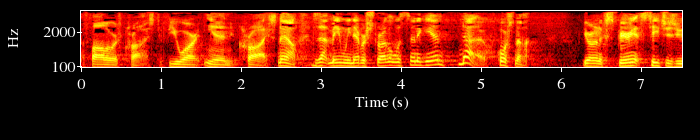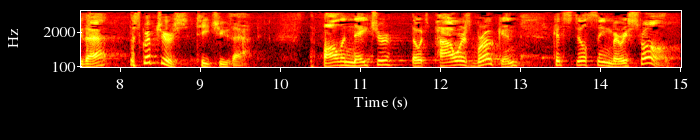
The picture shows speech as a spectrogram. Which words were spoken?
a follower of Christ, if you are in Christ. Now, does that mean we never struggle with sin again? No, of course not. Your own experience teaches you that. The scriptures teach you that. The fallen nature, though its power is broken, can still seem very strong.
